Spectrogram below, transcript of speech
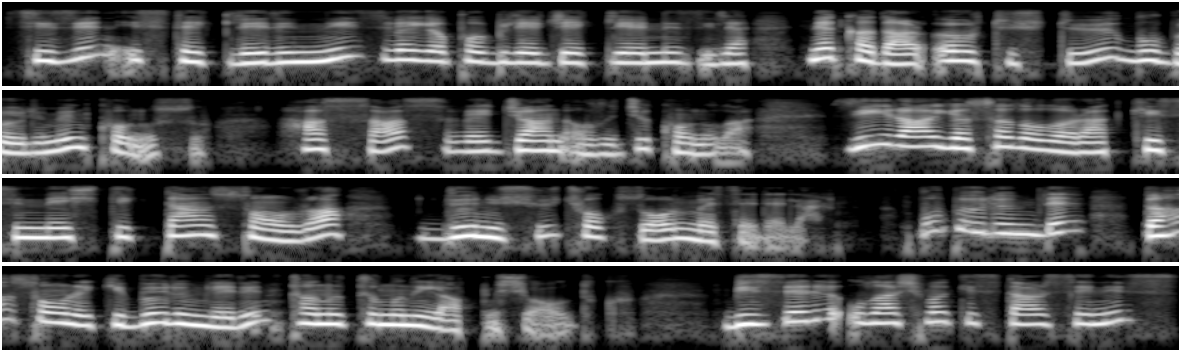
sizin istekleriniz ve yapabilecekleriniz ile ne kadar örtüştüğü bu bölümün konusu. Hassas ve can alıcı konular. Zira yasal olarak kesinleştikten sonra dönüşü çok zor meseleler. Bu bölümde daha sonraki bölümlerin tanıtımını yapmış olduk. Bizlere ulaşmak isterseniz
